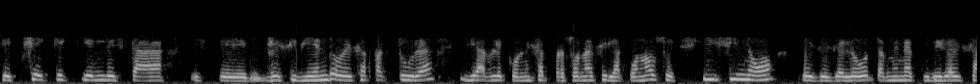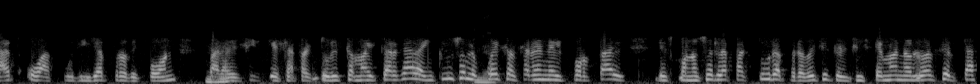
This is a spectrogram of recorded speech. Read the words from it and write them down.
que cheque quién le está este, recibiendo esa factura y hable con esa persona si la conoce. Y si no, pues desde luego también acudir al SAT o acudir a Prodecon para decir que esa factura está mal cargada. Incluso lo puedes hacer en el portal, desconocer la factura, pero a veces el sistema no lo acepta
